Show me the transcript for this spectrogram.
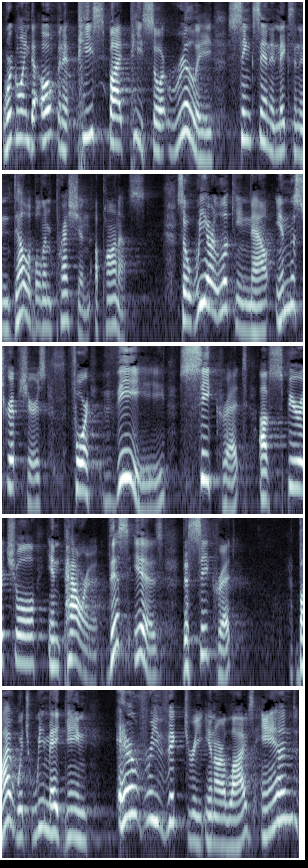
We're going to open it piece by piece so it really sinks in and makes an indelible impression upon us. So we are looking now in the scriptures for the secret of spiritual empowerment. This is the secret by which we may gain every victory in our lives and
